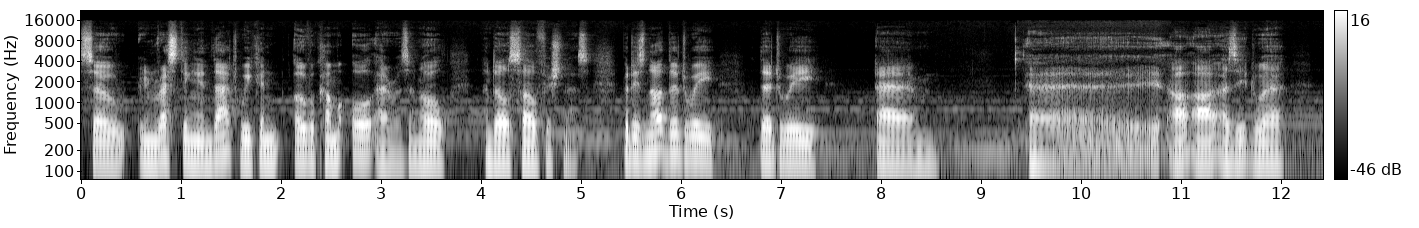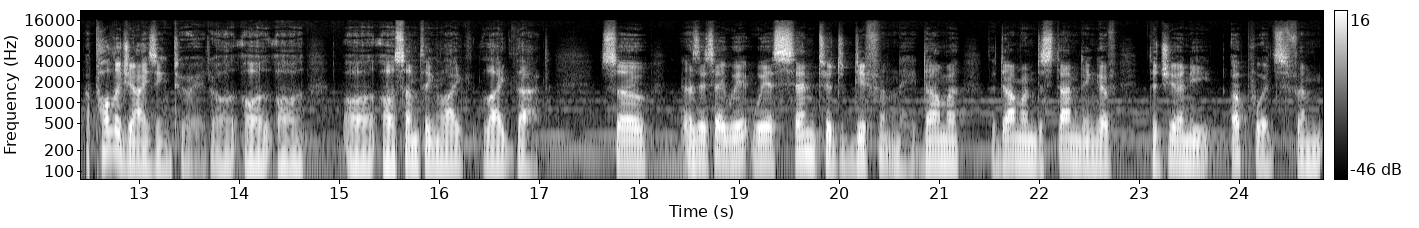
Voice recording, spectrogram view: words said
So, in resting in that, we can overcome all errors and all and all selfishness. But it's not that we that we um, uh, are, are, as it were, apologizing to it or or, or or, or something like like that. So, as I say, we're, we're centered differently. Dharma, the Dharma understanding of the journey upwards from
